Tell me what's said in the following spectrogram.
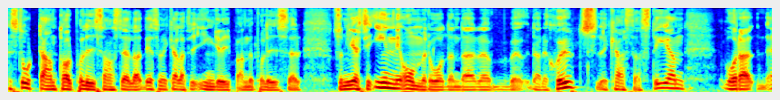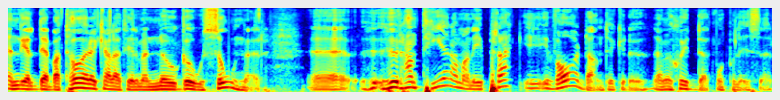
ett stort antal polisanställda, det som vi kallar för ingripande poliser, som ger sig in i områden där det, där det skjuts, det kastas sten. Våra, en del debattörer kallar till och med no-go-zoner. Eh, hur, hur, hanterar man det i, prak- i vardagen tycker du, det här med skyddet mot poliser?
